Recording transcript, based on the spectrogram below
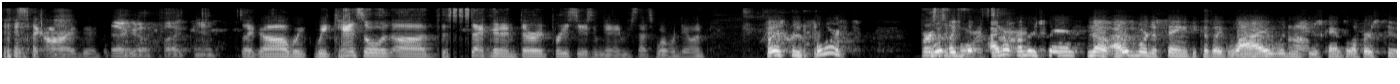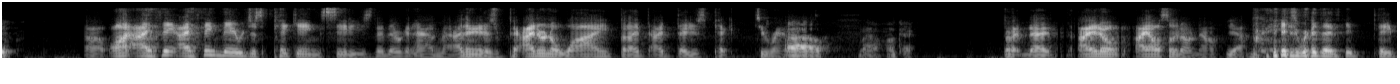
it's like, all right, dude. There you go. Fuck, man. It's like, oh, we we canceled uh, the second and third preseason games. That's what we're doing. First and fourth. First and Like, fourth. I don't sorry. understand. No, I was more just saying because like, why wouldn't Oh. you just cancel the first two? Uh, well, I think I think they were just picking cities that they were gonna have. Matt. I think they just I don't know why, but I, I they just picked two random. Oh, wow, okay. but that I don't. I also don't know. Yeah, it's where they they, they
